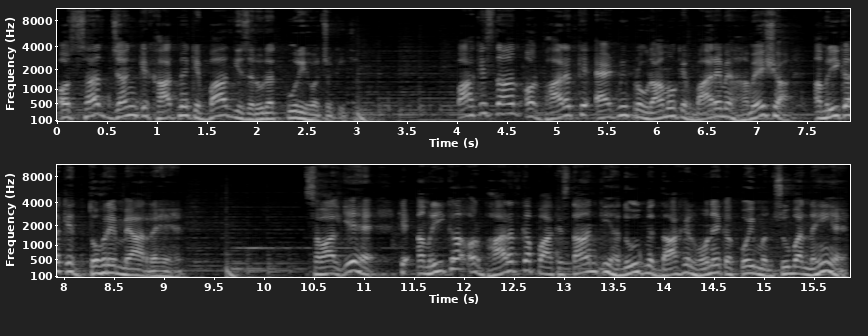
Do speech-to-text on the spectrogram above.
اور سرد جنگ کے خاتمے کے بعد یہ ضرورت پوری ہو چکی تھی۔ پاکستان اور بھارت کے ایٹمی پروگراموں کے بارے میں ہمیشہ امریکہ کے دوہرے معیار رہے ہیں۔ سوال یہ ہے کہ امریکہ اور بھارت کا پاکستان کی حدود میں داخل ہونے کا کوئی منصوبہ نہیں ہے،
